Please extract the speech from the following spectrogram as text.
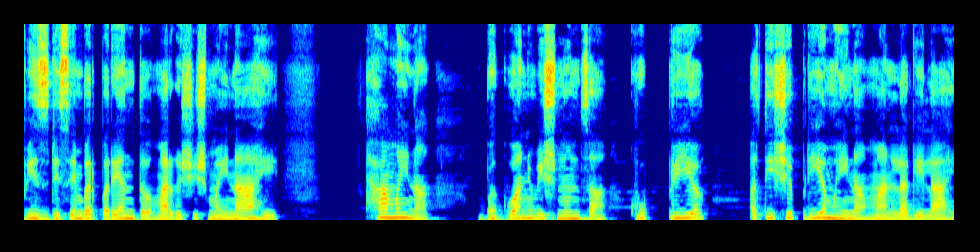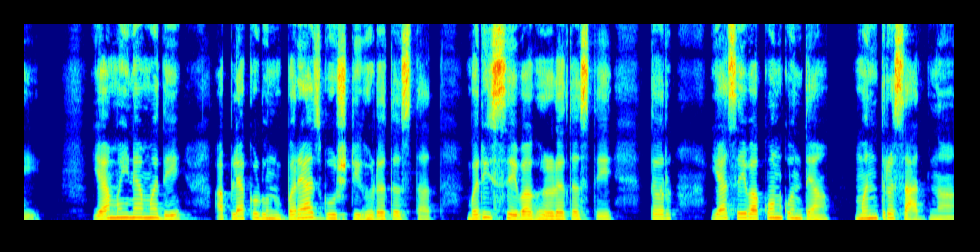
वीस डिसेंबरपर्यंत मार्गशीर्ष महिना आहे. हा महिना भगवान विष्णूंचा खूप प्रिय अतिशय प्रिय महिना मानला गेला आहे. या महिन्यामध्ये आपल्याकडून बऱ्याच गोष्टी घडत असतात. बरीच सेवा घडत असते. तर या सेवा कोणकोणत्या? मंत्र साधना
